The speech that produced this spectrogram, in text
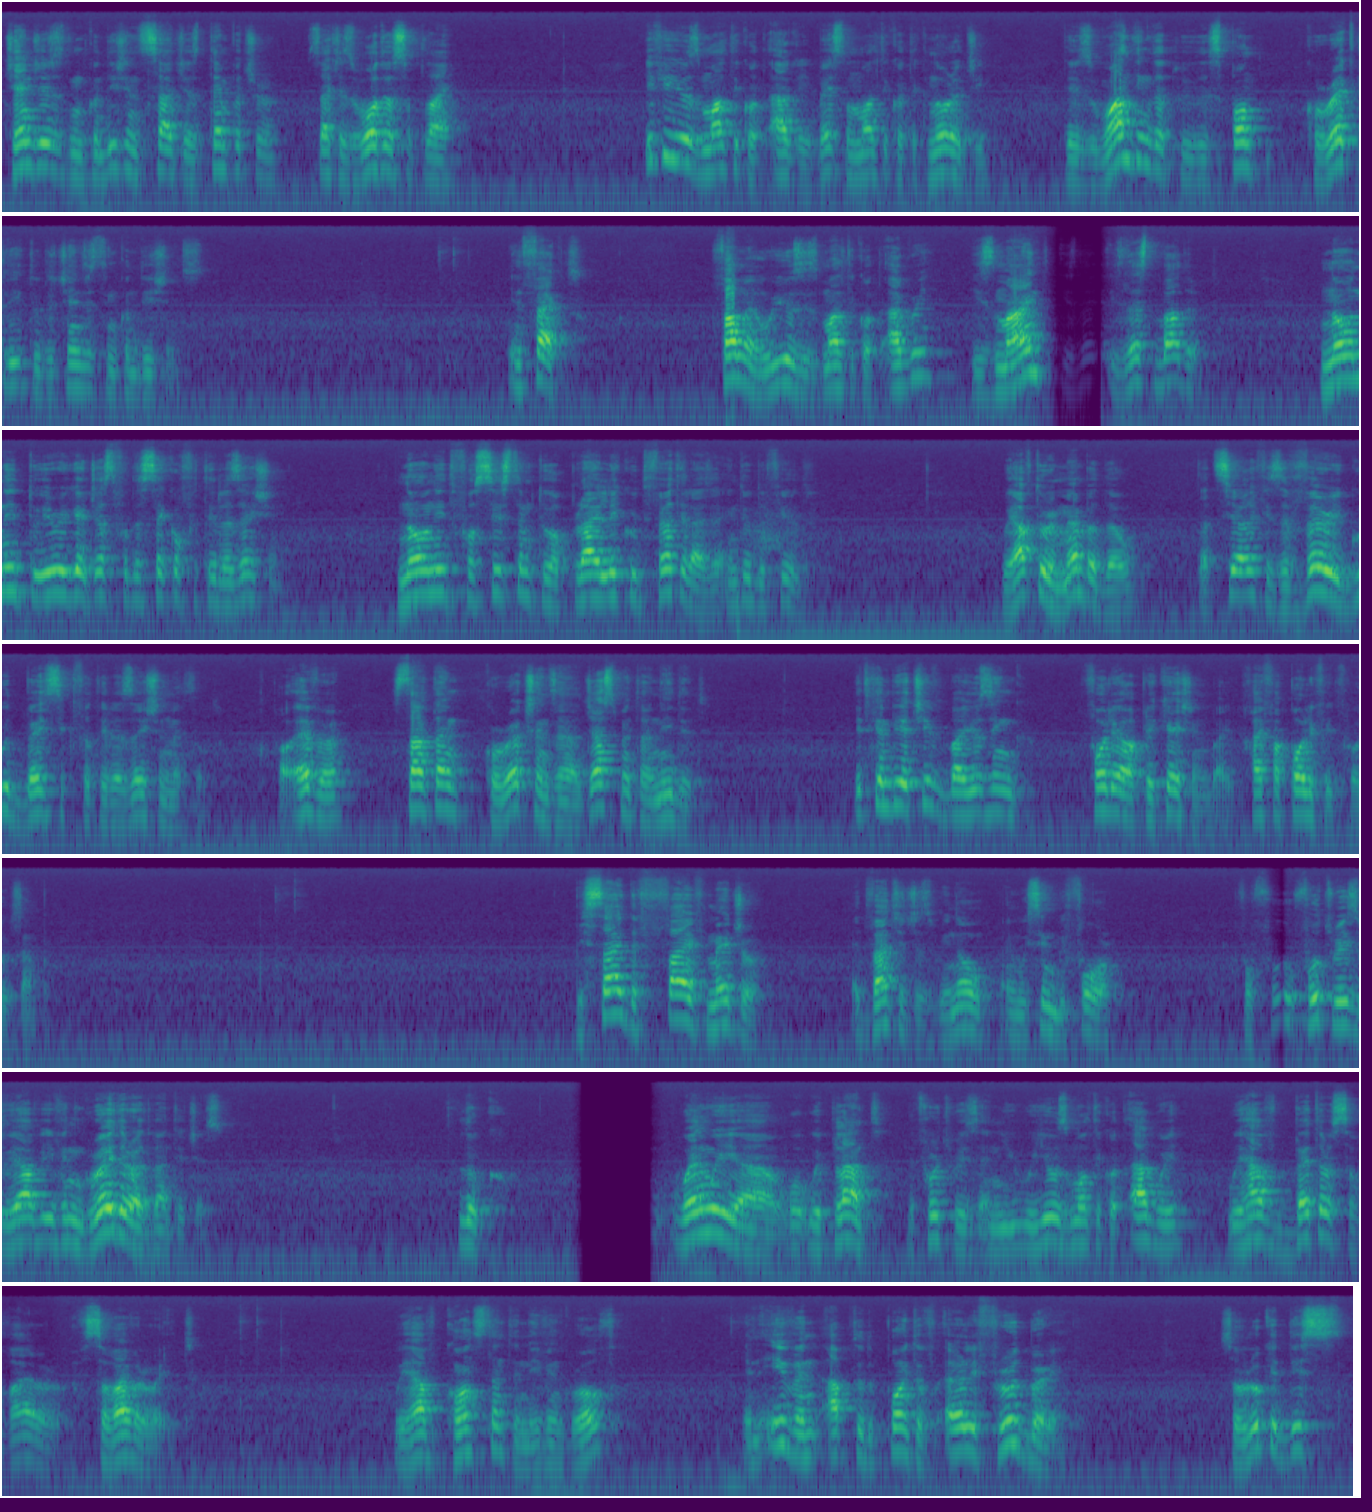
Changes in conditions such as temperature, such as water supply. If you use multi-coat agri based on multi-coat technology, there is one thing that will respond correctly to the changes in conditions. In fact, farmer who uses multi-coat agri, his mind is less bothered. No need to irrigate just for the sake of fertilization. No need for system to apply liquid fertilizer into the field. We have to remember though that CRF is a very good basic fertilization method. However, sometimes corrections and adjustments are needed. It can be achieved by using foliar application, by Haifa Polyfeed for example. Beside the five major advantages we know and we've seen before, for fruit trees we have even greater advantages. Look, when we, uh, we plant the fruit trees and we use multi-coat agri, we have better survival, survival rate. We have constant and even growth, and even up to the point of early fruit bearing. So look at these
